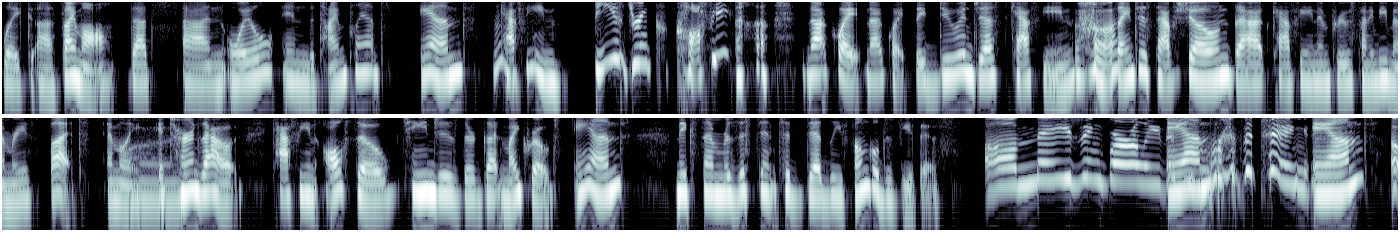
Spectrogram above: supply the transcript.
like uh, thymol. That's uh, an oil in the thyme plant, and caffeine. Bees drink coffee? not quite, not quite. They do ingest caffeine. Uh-huh. Scientists have shown that caffeine improves honeybee memories, but Emily, it turns out caffeine also changes their gut microbes and makes them resistant to deadly fungal diseases. Amazing, Berly. This and, is riveting. And oh,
